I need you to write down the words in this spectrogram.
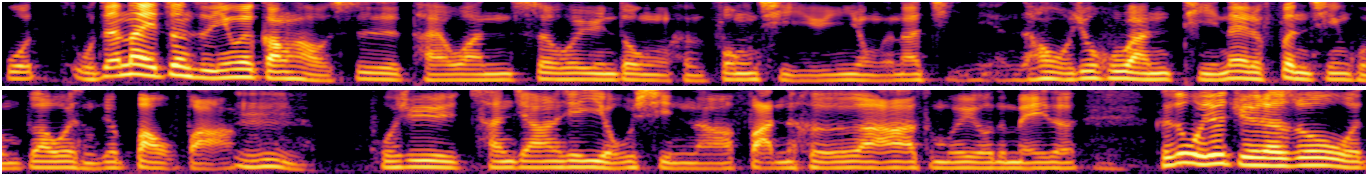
我我在那一阵子，因为刚好是台湾社会运动很风起云涌的那几年，然后我就忽然体内的愤青魂不知道为什么就爆发，嗯，或去参加那些游行啊、反核啊什么有的没的。可是我就觉得说我，我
